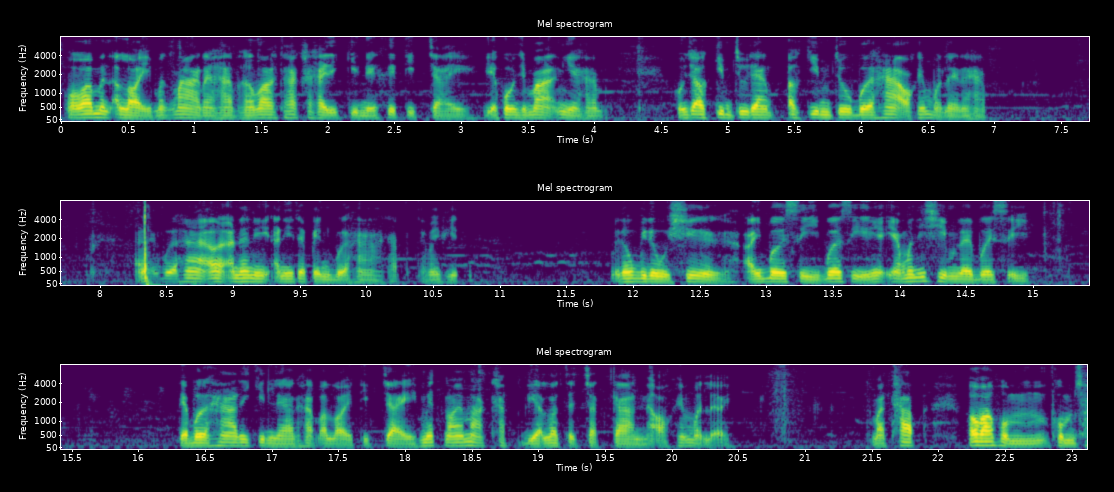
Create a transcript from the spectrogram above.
เพราะว่ามันอร่อยมากๆนะครับเพราะว่าถ้าใครได้กินเนี่ยคือติดใจ เดี๋ยวผมจะมาเนี่ยครับผมจะเอากิมจูแดงเอากิมจูเบอร์ห้าออกให้หมดเลยนะครับอันไหนเบอร์ห้าเอออันนี้อันนี้จะเป็นเบอร์ห้าครับจะไม่ผิด ไม่ต้องไปดูชื่ออันนี้เบอร์สี่เบอร์สี่ยังไม่ได้ชิมเลยเบอร์สี่แต่เบอร์ห้าที่กินแล้วนะครับอร่อยติดใจเม็ดน้อยมากครับเดี๋ยวเราจะจัดการออกให้หมดเลย มาทับ เพราะว่าผมผมช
